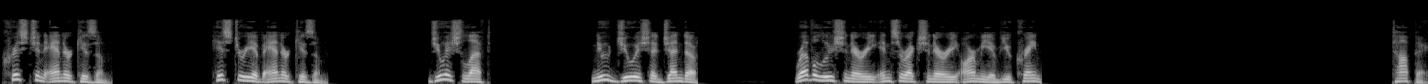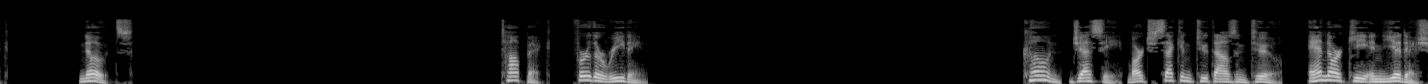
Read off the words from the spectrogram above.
Christian anarchism. History of anarchism. Jewish left New Jewish Agenda Revolutionary Insurrectionary Army of Ukraine Notes Further reading Cohn, Jesse March 2, 2002. Anarchy in Yiddish,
